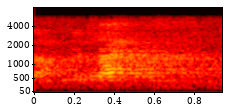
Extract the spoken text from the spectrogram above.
Tá.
